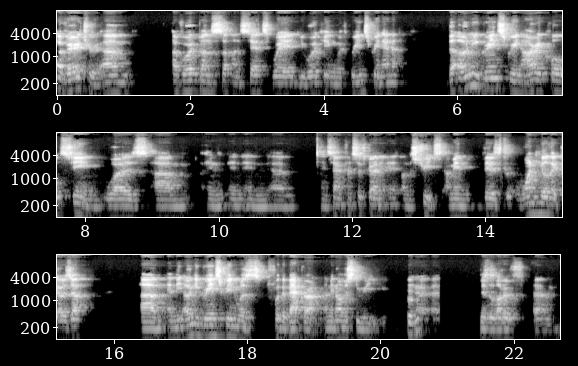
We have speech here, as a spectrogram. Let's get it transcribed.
Oh, very true. Um, I've worked on, on sets where you're working with green screen and the only green screen I recall seeing was um, in in in, um, in San Francisco on the streets. I mean, there's one hill that goes up, um, and the only green screen was for the background. I mean, obviously we mm-hmm. uh, there's a lot of um,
